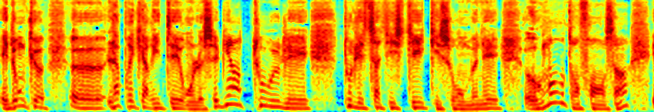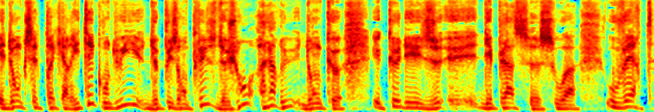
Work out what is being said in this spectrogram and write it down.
Et donc euh, euh, la précarité, on le sait bien, tous les tous les statistiques qui sont menées augmentent en France, hein, et donc cette précarité conduit de plus en plus de gens à la rue. Donc euh, que des des places soient ouvertes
